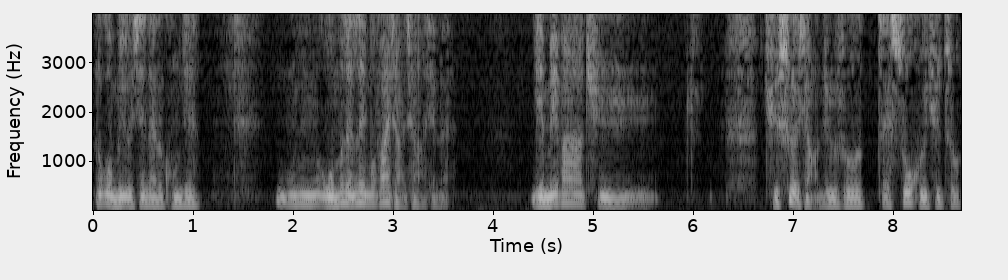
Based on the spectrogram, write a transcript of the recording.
如果没有现在的空间，嗯，我们人类无法想象，现在也没法去去设想，就是说再收回去之后，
